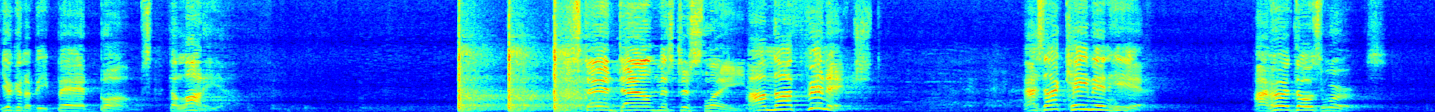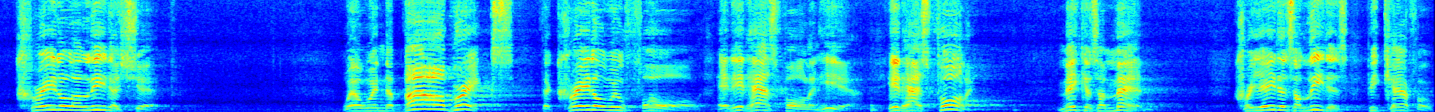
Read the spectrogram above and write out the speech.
you're gonna be Baird bums. The lot of you. Stand down, Mr. Slade. I'm not finished. As I came in here, I heard those words. Cradle of leadership. Well, when the bough breaks, the cradle will fall. And it has fallen here. It has fallen. Makers of men. Creators of leaders. Be careful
